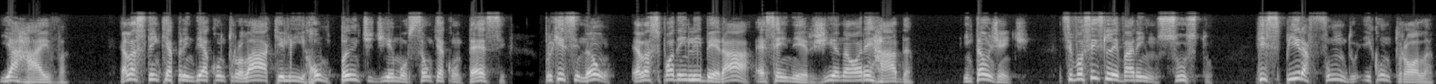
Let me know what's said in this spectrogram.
e à raiva. Elas têm que aprender a controlar aquele rompante de emoção que acontece, porque senão elas podem liberar essa energia na hora errada. Então, gente, se vocês levarem um susto, respira fundo e controla.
